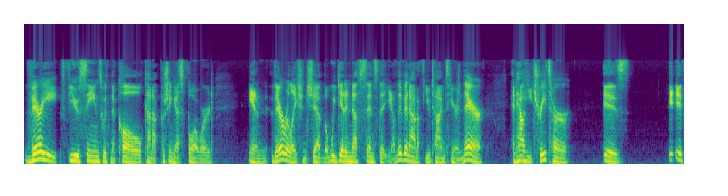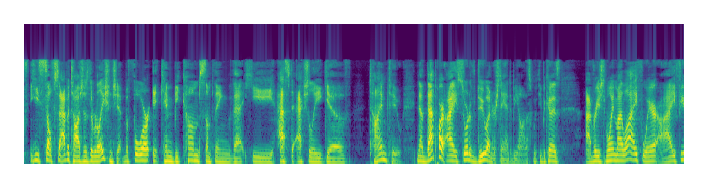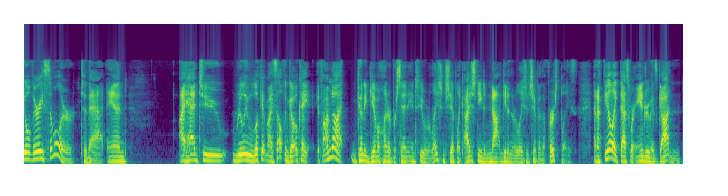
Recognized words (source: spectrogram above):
Very few scenes with Nicole kind of pushing us forward in their relationship, but we get enough sense that, you know, they've been out a few times here and there and how he treats her is it's he self sabotages the relationship before it can become something that he has to actually give time to. Now that part I sort of do understand to be honest with you because I've reached a point in my life where I feel very similar to that and I had to really look at myself and go, okay, if I'm not going to give 100% into a relationship, like I just need to not get in the relationship in the first place. And I feel like that's where Andrew has gotten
